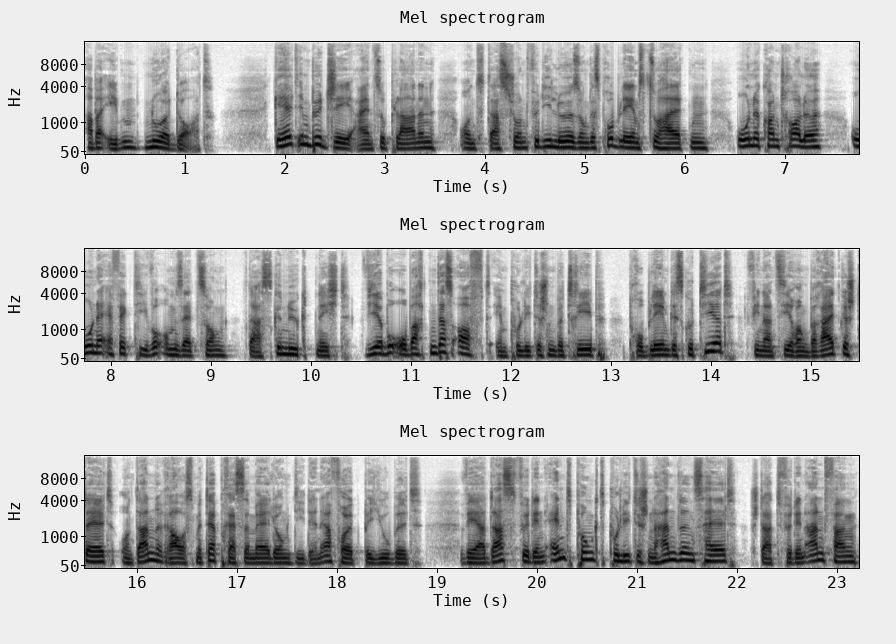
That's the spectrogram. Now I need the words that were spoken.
aber eben nur dort. Geld im Budget einzuplanen und das schon für die Lösung des Problems zu halten, ohne Kontrolle ohne effektive Umsetzung, das genügt nicht. Wir beobachten das oft im politischen Betrieb. Problem diskutiert, Finanzierung bereitgestellt und dann raus mit der Pressemeldung, die den Erfolg bejubelt. Wer das für den Endpunkt politischen Handelns hält, statt für den Anfang,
